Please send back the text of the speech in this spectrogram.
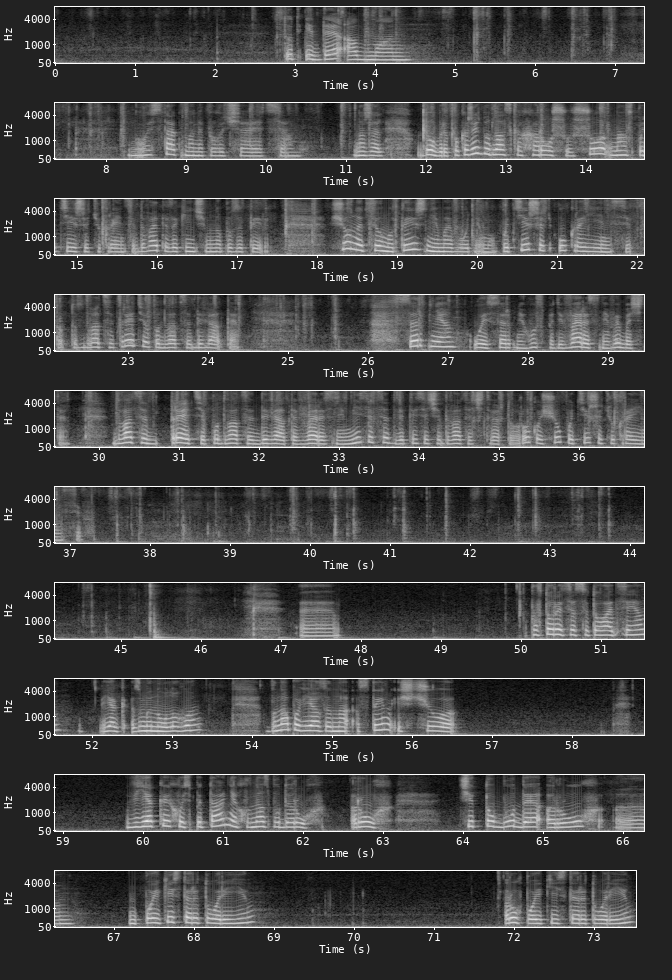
Тут іде обман. Ну, ось так в мене виходить. На жаль. Добре, покажіть, будь ласка, хорошу, що нас потішить українців. Давайте закінчимо на позитиві. Що на цьому тижні майбутньому потішить українців? Тобто з 23 по 29 серпня, ой, серпня, господі, вересня, вибачте, 23 по 29 вересня місяця 2024 року, що потішить українців? Е, Повториться ситуація, як з минулого. Вона пов'язана з тим, що в якихось питаннях у нас буде рух. Рух. Чи то буде рух е, по якійсь території, рух по якійсь території.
